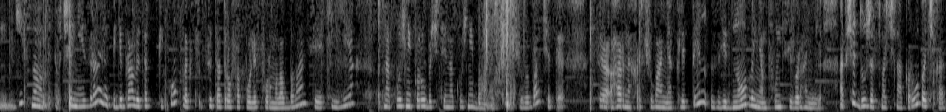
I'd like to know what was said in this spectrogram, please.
дійсно вчені Ізраїлю підібрали такий комплекс цитатрофа поліформула в балансі, який є на кожній коробочці, на кожній баночці. Що ви бачите, це гарне харчування клітин з відновленням функцій в організмі. А ще дуже смачна коробочка.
